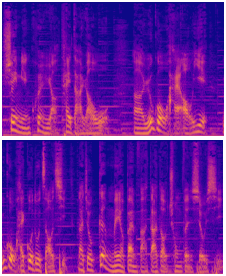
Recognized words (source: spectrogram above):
睡眠困扰太打扰我。啊，如果我还熬夜。如果我还过度早起，那就更没有办法达到充分休息。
